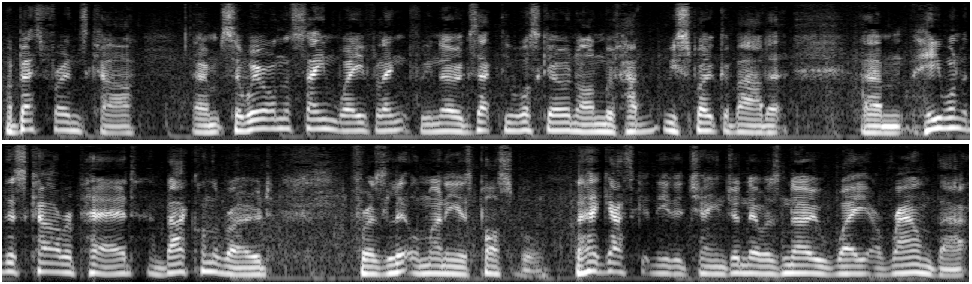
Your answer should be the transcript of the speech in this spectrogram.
my best friend's car. Um, so we're on the same wavelength. We know exactly what's going on. We've had, we spoke about it. Um, he wanted this car repaired and back on the road for as little money as possible. The head gasket needed changing, there was no way around that.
